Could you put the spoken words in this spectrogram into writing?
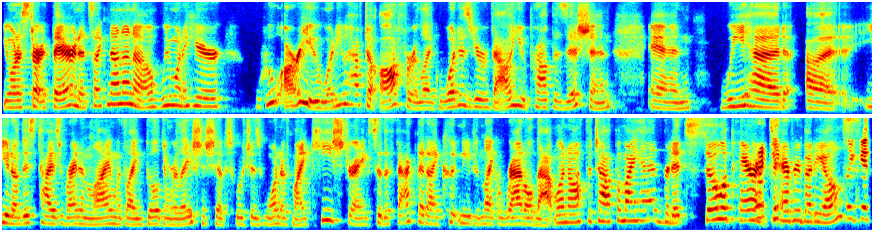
You want to start there? And it's like, no, no, no. We want to hear who are you? What do you have to offer? Like, what is your value proposition? And we had uh, you know this ties right in line with like building relationships which is one of my key strengths. So the fact that i couldn't even like rattle that one off the top of my head but it's so apparent to everybody else. Like it,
